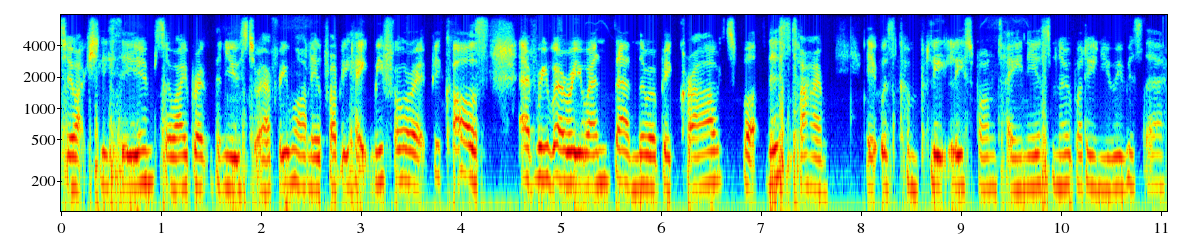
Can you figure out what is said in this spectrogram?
to actually see him. So I broke the news to everyone. He'll probably hate me for it because everywhere he went then there were big crowds. But this time it was completely spontaneous. Nobody knew he was there.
